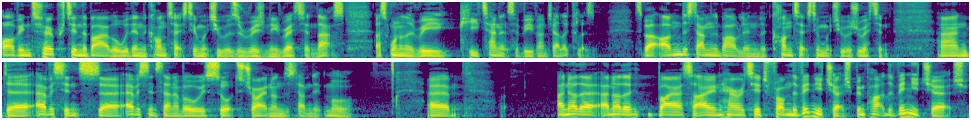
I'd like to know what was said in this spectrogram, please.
of interpreting the Bible within the context in which it was originally written. That's, that's one of the really key tenets of evangelicalism. It's about understanding the Bible in the context in which it was written. And uh, ever, since, uh, ever since then, I've always sought to try and understand it more. Um, another, another bias I inherited from the Vineyard Church, been part of the Vineyard Church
